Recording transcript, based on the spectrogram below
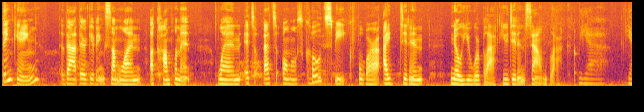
thinking that they're giving someone a compliment when it's that's almost code speak for "I didn't know you were black. You didn't sound black." Yeah, yeah,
